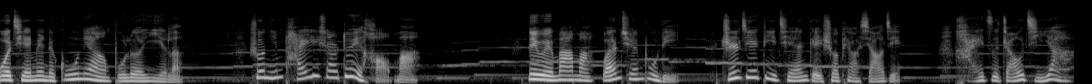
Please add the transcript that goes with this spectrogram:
我前面的姑娘不乐意了，说：“您排一下队好吗？”那位妈妈完全不理，直接递钱给售票小姐：“孩子着急呀，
